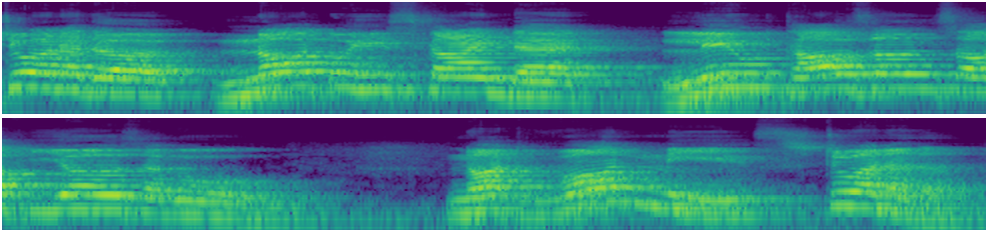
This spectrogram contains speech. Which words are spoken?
to another, nor to his kind that lived thousands of years ago. Not one kneels to another,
